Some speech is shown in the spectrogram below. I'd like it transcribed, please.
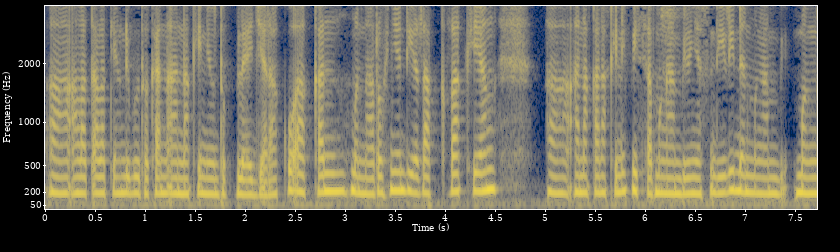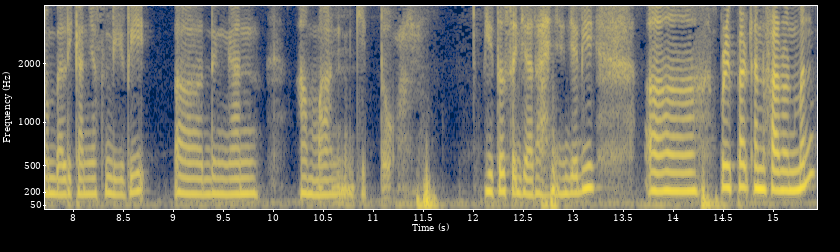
uh, alat-alat uh, yang dibutuhkan anak ini untuk belajar. Aku akan menaruhnya di rak-rak yang uh, anak-anak uh, ini bisa mengambilnya sendiri dan mengembalikannya sendiri uh, dengan aman gitu itu sejarahnya. Jadi uh, prepared environment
